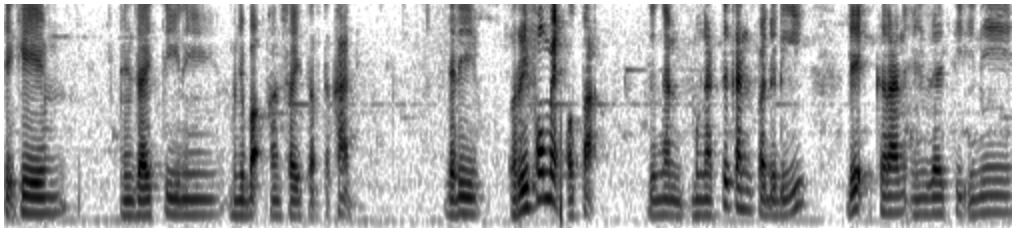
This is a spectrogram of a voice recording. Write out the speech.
Cik Kim, anxiety ni menyebabkan saya tertekan. Jadi, reformat otak dengan mengatakan pada diri, dek kerana anxiety ini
